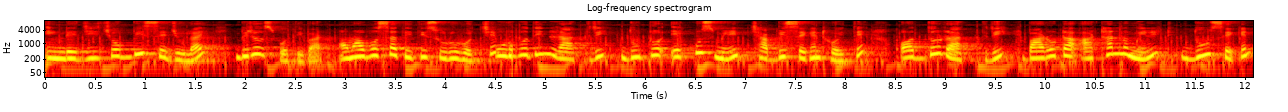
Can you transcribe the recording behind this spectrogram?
ইংরেজি চব্বিশে জুলাই বৃহস্পতিবার। অমাবস্যা তিথি শুরু হচ্ছে পূর্বদিন রাত্রি দুটো একুশ মিনিট ছাব্বিশ সেকেন্ড হইতে অর্ধ রাত্রি বারোটা আটান্ন মিনিট দু সেকেন্ড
